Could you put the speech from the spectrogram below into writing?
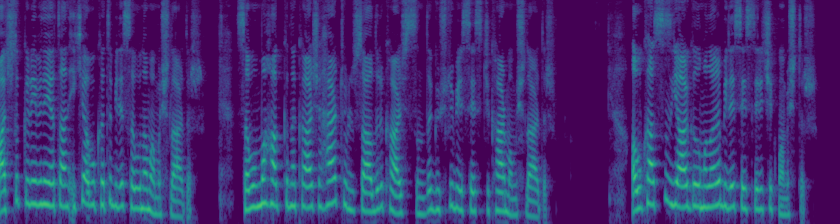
Açlık grevine yatan iki avukatı bile savunamamışlardır. Savunma hakkına karşı her türlü saldırı karşısında güçlü bir ses çıkarmamışlardır. Avukatsız yargılamalara bile sesleri çıkmamıştır.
